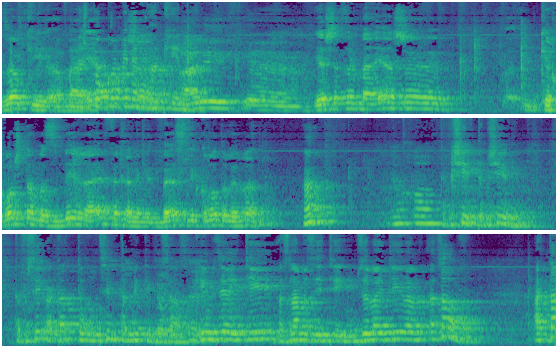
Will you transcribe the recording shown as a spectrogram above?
זהו, כי יש הבעיה... פה כל מיני פרקים. אה, יש איזו בעיה ש... ככל שאתה מסביר ההפך, אני מתבאס לקרוא אותו לבד. אה? נכון. תקשיב, תקשיב. תפסיק, אתה תירוצים תמיד תמצא. אם זה איתי, אז למה זה איתי? אם זה לא איתי, עזוב. אתה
